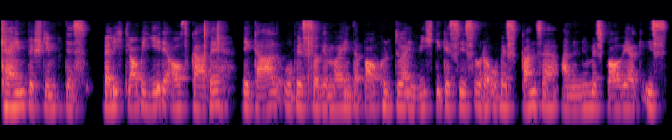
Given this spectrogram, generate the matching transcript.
Kein bestimmtes, weil ich glaube, jede Aufgabe egal ob es, sage ich mal, in der Baukultur ein wichtiges ist oder ob es ganz ein anonymes Bauwerk ist,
